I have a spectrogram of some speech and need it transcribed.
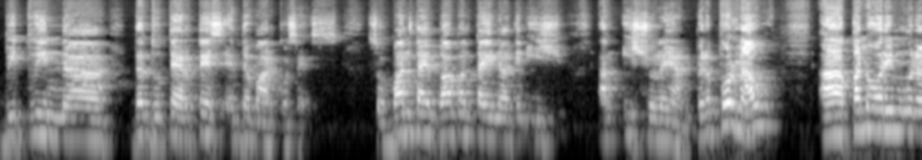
between uh, the Dutertes and the Marcoses. So, bantay babantay natin issue ang issue na yan. Pero for now, ah panoorin muna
